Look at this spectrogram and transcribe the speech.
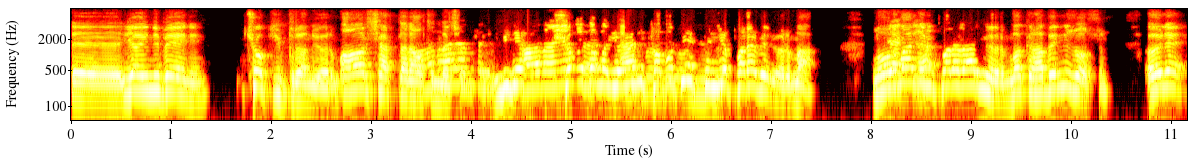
Ee, yayını beğenin. Çok yıpranıyorum. Ağır şartlar altında Aynen. çalışıyorum. Bir de Aynen şu adama yayını Erdoğan sabote etsin diye para veriyorum ha. Normalde dakika. bir para vermiyorum. Bakın haberiniz olsun. Öyle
